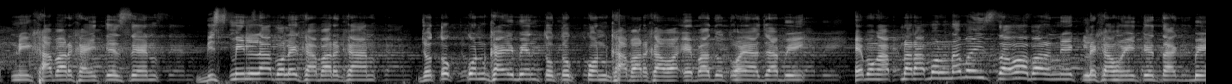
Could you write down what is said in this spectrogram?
আপনি খাবার খাইতেছেন বিসমিল্লা বলে খাবার খান। যতক্ষণ খাইবেন, ততক্ষণ খাবার খাওয়া এবাদত হয়ে যাবে এবং আপনার আমল নামাই আবার নেক লেখা হইতে থাকবে।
